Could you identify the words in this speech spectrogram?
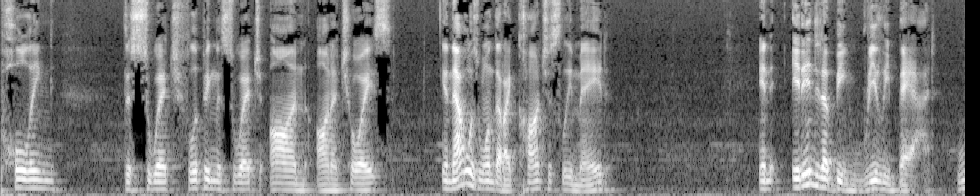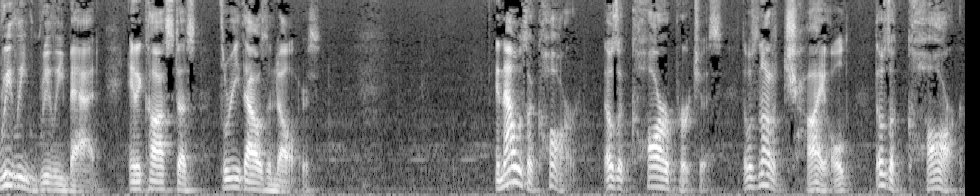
pulling the switch, flipping the switch on on a choice and that was one that I consciously made. And it ended up being really bad, really, really bad, and it cost us three thousand dollars. And that was a car. That was a car purchase. That was not a child. That was a car.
